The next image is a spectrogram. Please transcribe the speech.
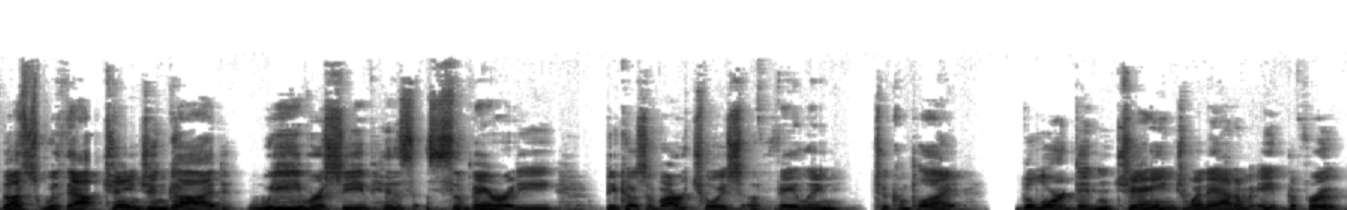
Thus, without change in God, we receive his severity because of our choice of failing to comply. The Lord didn't change when Adam ate the fruit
